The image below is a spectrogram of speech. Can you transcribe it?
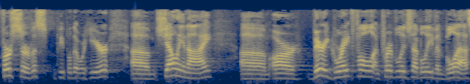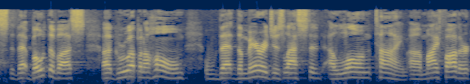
first service, people that were here. Um, Shelly and I um, are very grateful and privileged, I believe, and blessed that both of us uh, grew up in a home that the marriages lasted a long time. Uh, my father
